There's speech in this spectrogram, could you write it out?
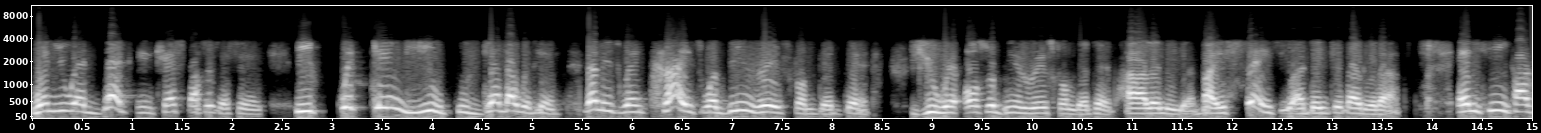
When you were dead in trespasses and sins, he quickened you together with him. That means when Christ was being raised from the dead, you were also being raised from the dead. Hallelujah. By faith, you are identified with that. And he has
